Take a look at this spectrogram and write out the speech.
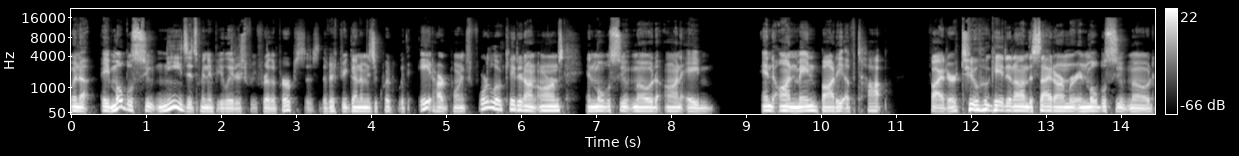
when a, a, mobile suit needs its manipulators for further purposes. The Victory Gundam is equipped with eight hardpoints, four located on arms in mobile suit mode on a and on main body of top fighter, two located on the side armor in mobile suit mode,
